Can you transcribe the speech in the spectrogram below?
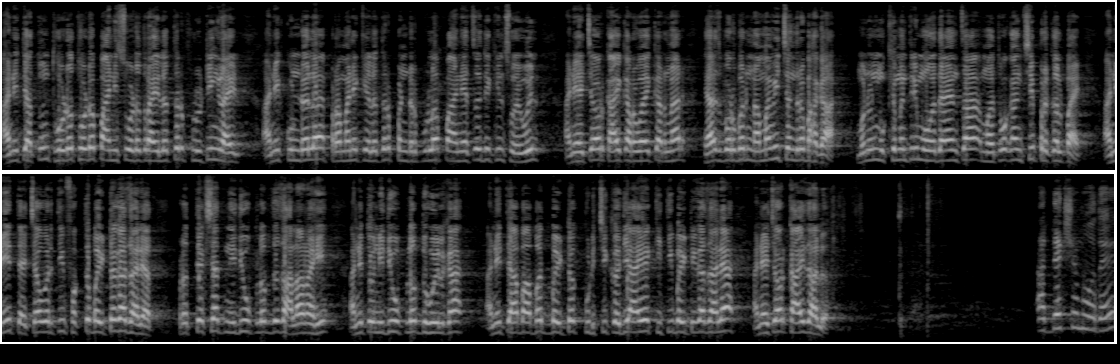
आणि त्यातून थोडं थोडं पाणी सोडत राहिलं तर फ्लुटिंग राहील. आणि कुंडला प्रमाणे केलं तर पंढरपूरला पाण्याचं देखील सोय होईल. आणि याच्यावर काय कारवाई करणार? ह्याचबरोबर नमामी चंद्रभागा म्हणून मुख्यमंत्री महोदयांचा महत्वाकांक्षी प्रकल्प आहे. आणि त्याच्यावरती फक्त बैठका झाल्यात. प्रत्यक्षात निधी उपलब्ध झाला नाही. आणि तो निधी उपलब्ध होईल का? आणि त्याबाबत बैठक पुढची कधी आहे? किती बैठका झाल्या? आणि याच्यावर काय झालं? अध्यक्ष महोदय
